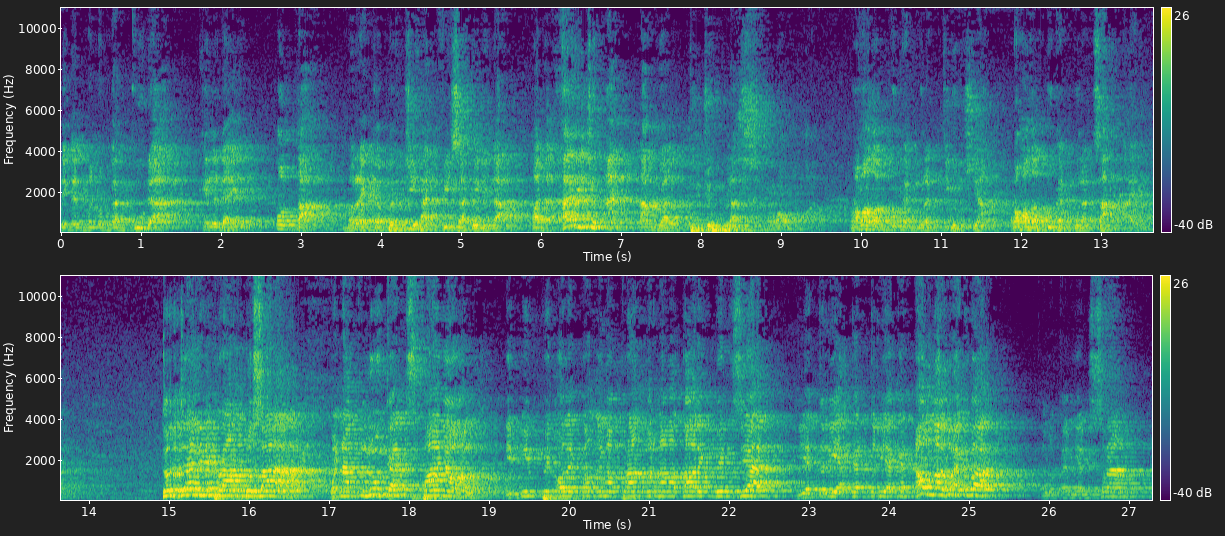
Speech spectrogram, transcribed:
dengan menunggang kuda, keledai, unta. Mereka berjihad fisabilillah pada hari Jumat tanggal 17 Ramadan. Ramadan bukan bulan tidur siang, Ramadan bukan bulan santai. Terjadi perang besar, penaklukan Spanyol dipimpin oleh panglima perang bernama Tariq bin Ziyad. Dia teriakkan teriakan Allahu Akbar. Kalau kalian serang,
